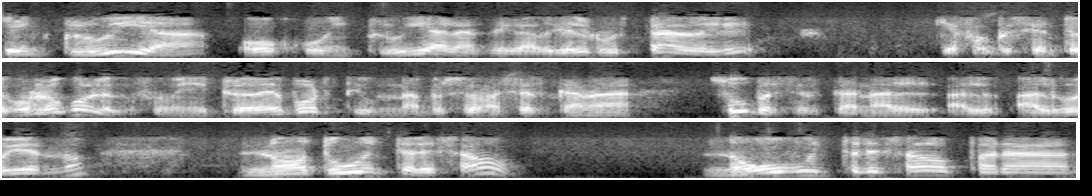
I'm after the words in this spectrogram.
que incluía, ojo, incluía las de Gabriel Rustable, que fue presidente de Colo Colo, que fue ministro de Deporte, una persona cercana, súper cercana al, al, gobierno, no tuvo interesado no hubo interesados para...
